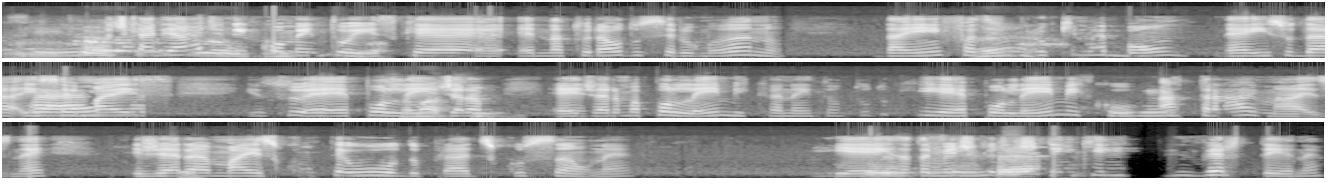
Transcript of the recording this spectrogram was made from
Sim. Acho que a Ariadne comentou isso, que é, é natural do ser humano dar ênfase É. para o que não é bom, né? Isso dá, isso é, É. mais, isso é polêmico, gera, é, gera uma polêmica, né? Então tudo que é polêmico Sim. atrai mais, né? E gera mais conteúdo para discussão, né? E é exatamente o que a gente tem que inverter, né?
